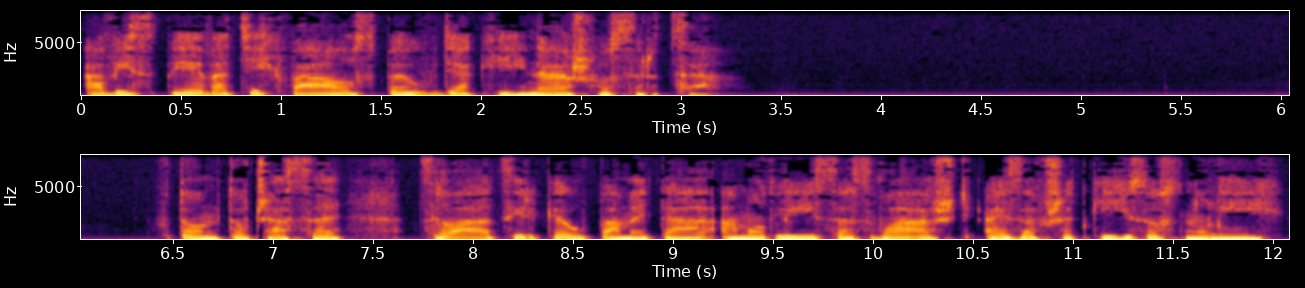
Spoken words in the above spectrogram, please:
a vyspievať Ti chválospev vďaky nášho srdca. V tomto čase celá církev pamätá a modlí sa zvlášť aj za všetkých zosnulých,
